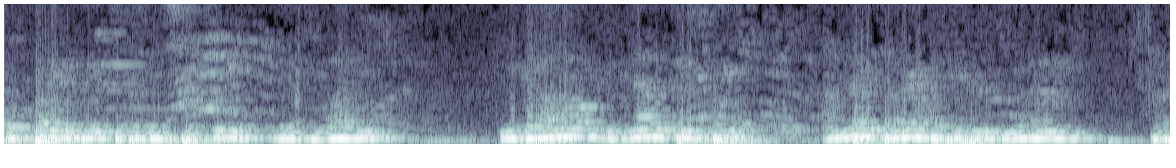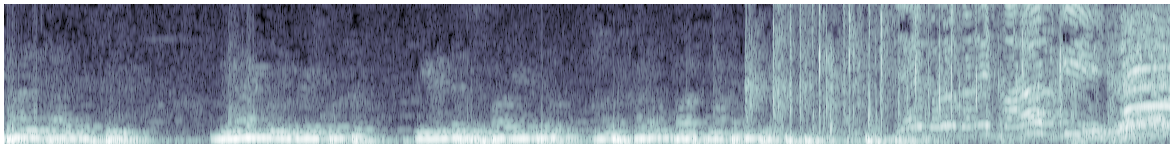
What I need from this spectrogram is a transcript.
గొప్పగా నిర్వహించేటువంటి శక్తిని వీళ్ళకి ఇవ్వాలి. ఈ గ్రామం విజ్ఞానం తెలుసుకొని అందరూ చల్లగా బతికేటువంటి జీవనాన్ని ప్రసాదించాలని చెప్పి వినాయకుడిని వేడుకుంటూ మీ అందరి శుభాకాంక్షలు నమస్కారం భారత మాత aqui!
